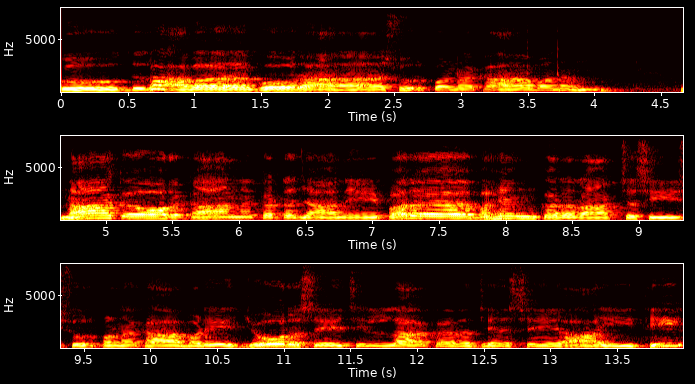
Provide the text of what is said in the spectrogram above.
उद्राव घोरा शूर्पणखावनम नाक और कान कट जाने पर भयंकर राक्षसी शूर्पणखा बड़े ज़ोर से चिल्लाकर जैसे आई थी,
